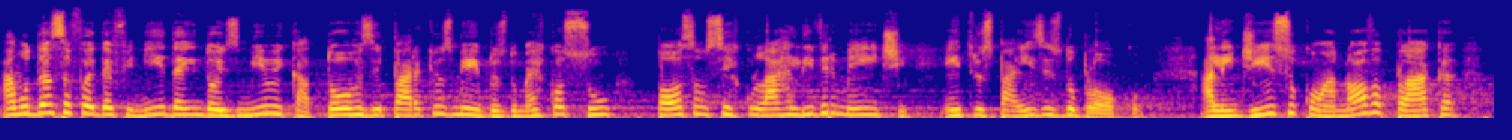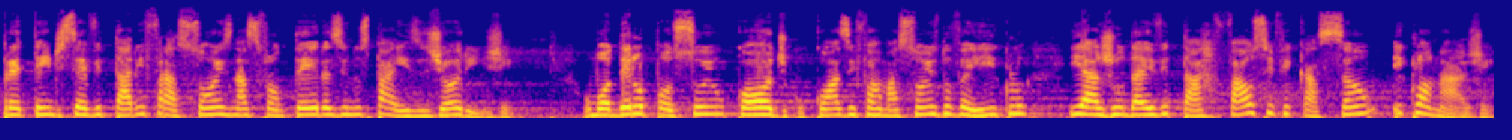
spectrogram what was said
A mudança foi definida em 2014 para que os membros do Mercosul possam circular livremente entre os países do bloco. Além disso, com a nova placa, pretende-se evitar infrações nas fronteiras e nos países de origem. O modelo possui um código com as informações do veículo e ajuda a evitar falsificação e clonagem.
